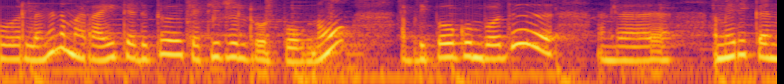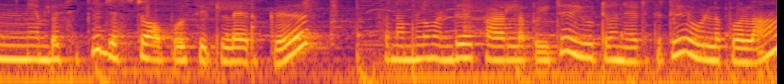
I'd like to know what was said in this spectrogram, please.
ஓவர்லேருந்து நம்ம ரைட் எடுத்து கெத்தீட்ரல் ரோட் போகணும். அப்படி போகும்போது அந்த அமெரிக்கன் எம்பசிக்கு ஜஸ்ட் ஆப்போசிட்டில் இருக்குது ஸோ நம்மளும் வந்து காரில் போயிட்டு யூ டர்ன் எடுத்துகிட்டு உள்ளே போகலாம்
